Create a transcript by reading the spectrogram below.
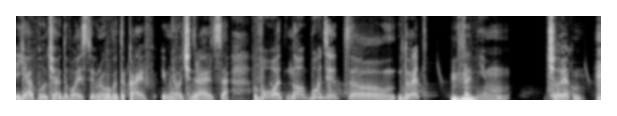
я получаю удовольствие, прям какой-то кайф, и мне очень нравится. Вот, но будет э, дуэт с Мгм. одним человеком.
